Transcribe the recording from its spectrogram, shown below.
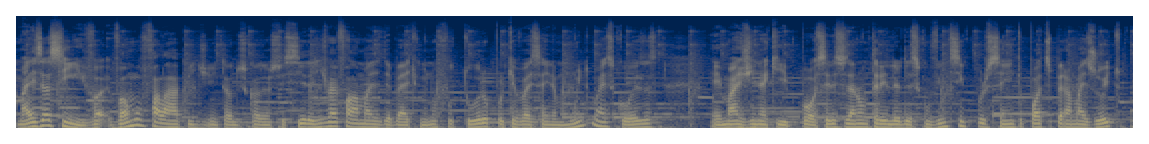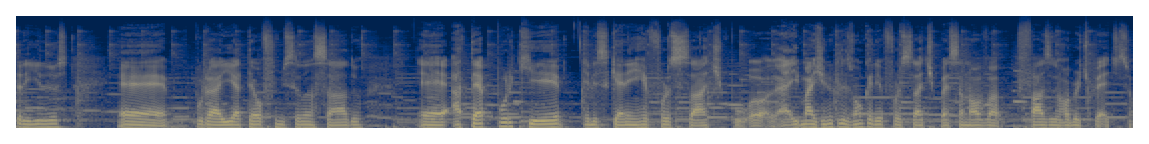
Mas assim, va- vamos falar rapidinho então do Esquadrão Suicida. A gente vai falar mais de The Batman no futuro, porque vai sair muito mais coisas. Imagina que, pô, se eles fizeram um trailer desse com 25%, pode esperar mais 8 trailers é, por aí até o filme ser lançado. É, até porque eles querem reforçar, tipo, ó, imagino que eles vão querer reforçar, tipo, essa nova fase do Robert Pattinson.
